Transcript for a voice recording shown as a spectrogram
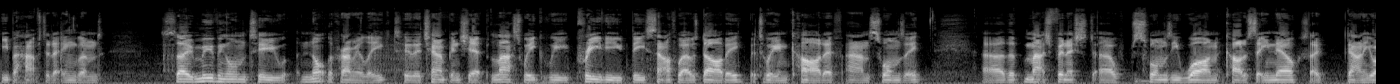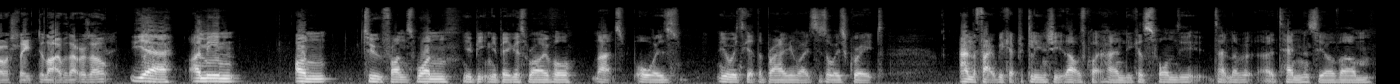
he perhaps did at England. So moving on to not the Premier League, to the Championship. Last week we previewed the South Wales derby between Cardiff and Swansea. Uh, the match finished uh, Swansea one, Cardiff City nil. So Danny, you're obviously delighted with that result. yeah. I mean, on two fronts. One, you're beating your biggest rival. That's always you always get the bragging rights. It's always great. And the fact we kept a clean sheet that was quite handy because Swansea tend to have a, a tendency of um,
